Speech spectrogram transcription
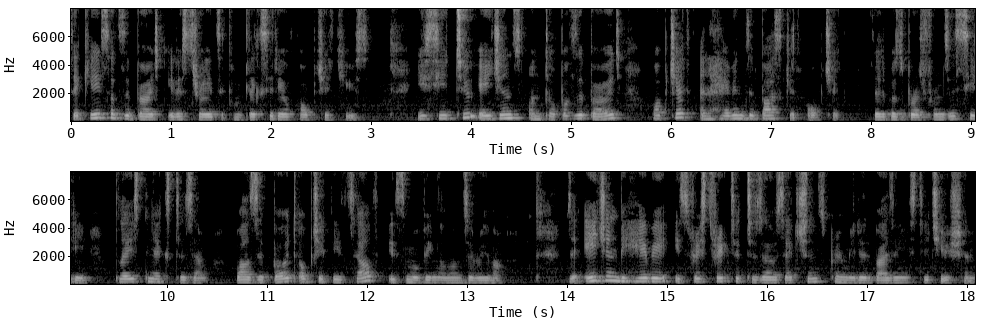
the case of the boat illustrates the complexity of object use. You see two agents on top of the boat object and having the basket object that was brought from the city placed next to them, while the boat object itself is moving along the river. The agent behavior is restricted to those actions permitted by the institution.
